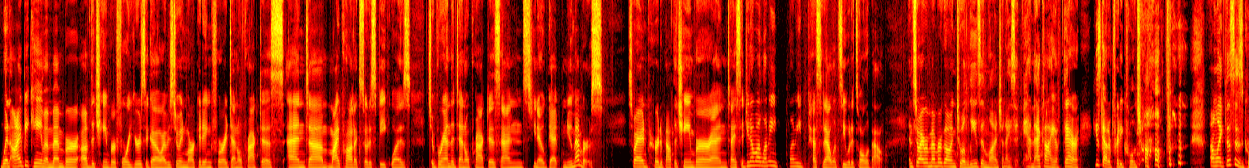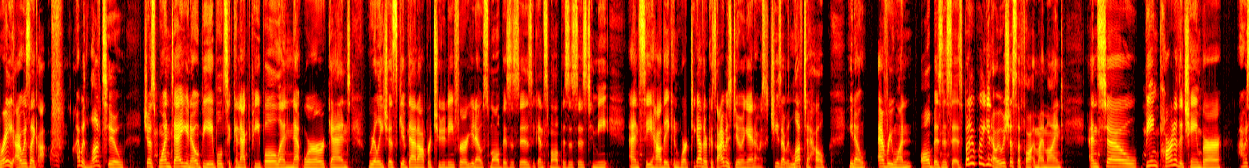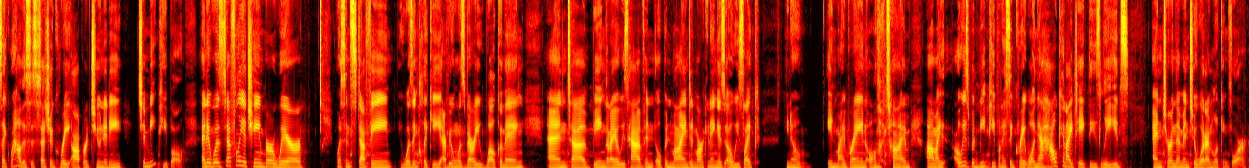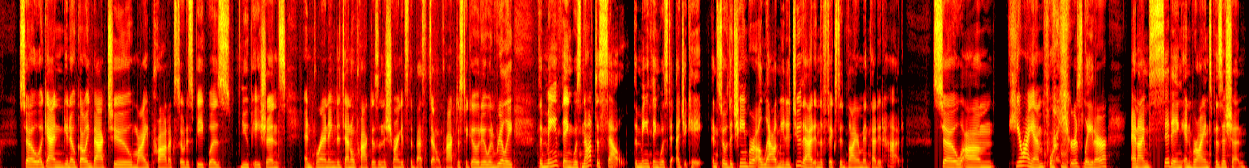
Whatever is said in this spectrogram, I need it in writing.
when I became a member of the chamber four years ago, I was doing marketing for a dental practice, and um, my product, so to speak, was to brand the dental practice and you know get new members. So I had heard about the chamber, and I said, you know what, let me let me test it out. Let's see what it's all about. And so I remember going to a Leads and Lunch, and I said, man, that guy up there, he's got a pretty cool job. I'm like, this is great. I was like, I would love to just one day, you know, be able to connect people and network and really just give that opportunity for, you know, small businesses, against small businesses to meet and see how they can work together. Cause I was doing it. I was like, geez, I would love to help, you know, everyone, all businesses. But it, you know, it was just a thought in my mind. And so being part of the chamber, I was like, wow, this is such a great opportunity to meet people. And it was definitely a chamber where it wasn't stuffy, it wasn't clicky. Everyone was very welcoming. And uh, being that I always have an open mind and marketing is always like, you know, in my brain all the time. Um, I always would meet people and I said, great, well, now how can I take these leads and turn them into what I'm looking for? So, again, you know, going back to my product, so to speak, was new patients and branding the dental practice and ensuring it's the best dental practice to go to. And really, the main thing was not to sell, the main thing was to educate. And so the chamber allowed me to do that in the fixed environment that it had. So, um, here I am four years later, and I'm sitting in Brian's position.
